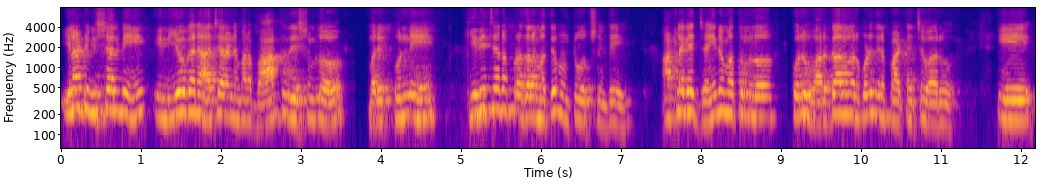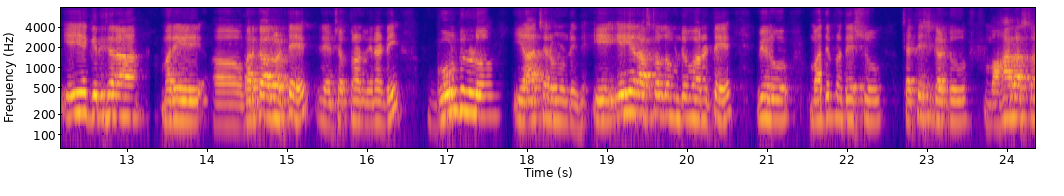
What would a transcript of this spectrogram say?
ఇలాంటి విషయాల్ని ఈ నియోగాన్ని ఆచారాన్ని మన భారతదేశంలో మరి కొన్ని గిరిజన ప్రజల మధ్య ఉంటూ వచ్చింది. అట్లాగే జైన మతంలో కొన్ని వర్గాల వారు కూడా దీన్ని పాటించేవారు. ఈ ఏ ఏ గిరిజన మరి ఆ, వర్గాలు అంటే నేను చెప్తున్నాను వినండి. గోండులలో ఈ ఆచారం ఉండేది. ఈ ఏ ఏ రాష్ట్రాల్లో ఉండేవారంటే వీరు మధ్యప్రదేశ్ ఛత్తీస్గఢ్ మహారాష్ట్ర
